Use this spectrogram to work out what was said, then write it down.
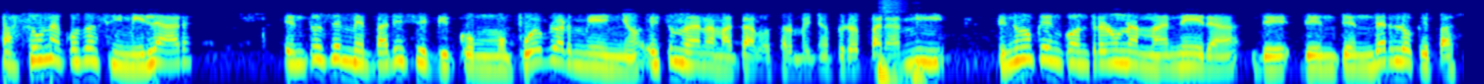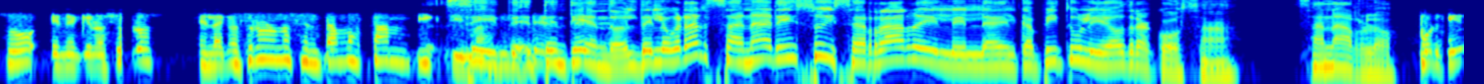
pasó una cosa similar. Entonces me parece que como pueblo armenio, esto me van a matar los armenios, pero para mí tenemos que encontrar una manera de, de, entender lo que pasó en el que nosotros, en la que nosotros no nos sentamos tan víctimas. Sí, te, te, entiendo. El de lograr sanar eso y cerrar el, el, el capítulo y otra cosa sanarlo. Porque,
